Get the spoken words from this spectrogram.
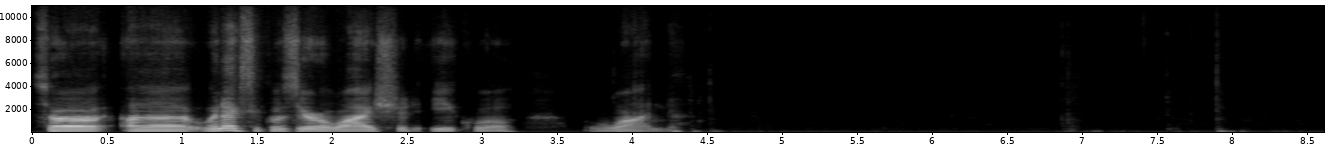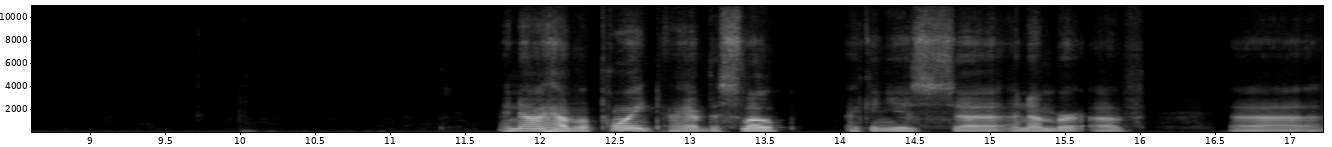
So uh, when x equals 0, y should equal 1. And now I have a point, I have the slope. I can use uh, a number of uh,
